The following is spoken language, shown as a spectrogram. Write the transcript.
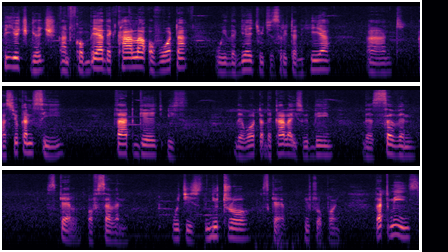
pH gauge and compare the color of water with the gauge which is written here. And as you can see that gauge is the water the color is within the 7 scale of 7 which is neutral scale neutral point. That means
